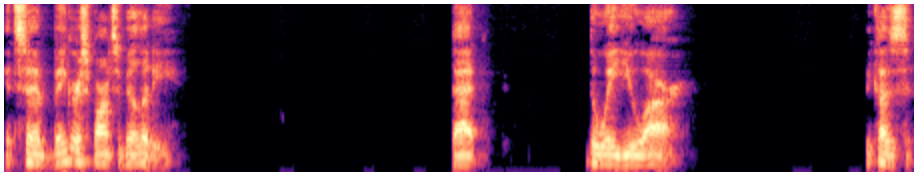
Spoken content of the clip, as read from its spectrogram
it's a big responsibility that the way you are. Because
